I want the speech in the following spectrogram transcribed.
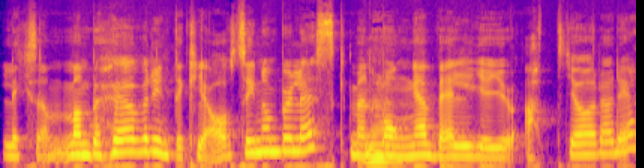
Liksom, man behöver inte klä av sig inom burlesk men många väljer ju att göra det.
